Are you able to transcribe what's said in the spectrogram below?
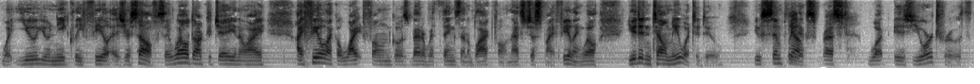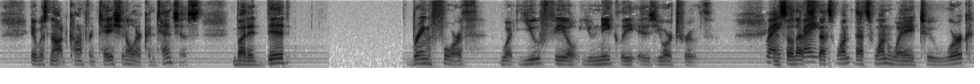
what you uniquely feel as yourself. Say, well, Dr. J, you know, I, I feel like a white phone goes better with things than a black phone. That's just my feeling. Well, you didn't tell me what to do. You simply No. expressed what is your truth. It was not confrontational or contentious, but it did bring forth what you feel uniquely is your truth. Right. And so that's right. that's one that's one way to work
